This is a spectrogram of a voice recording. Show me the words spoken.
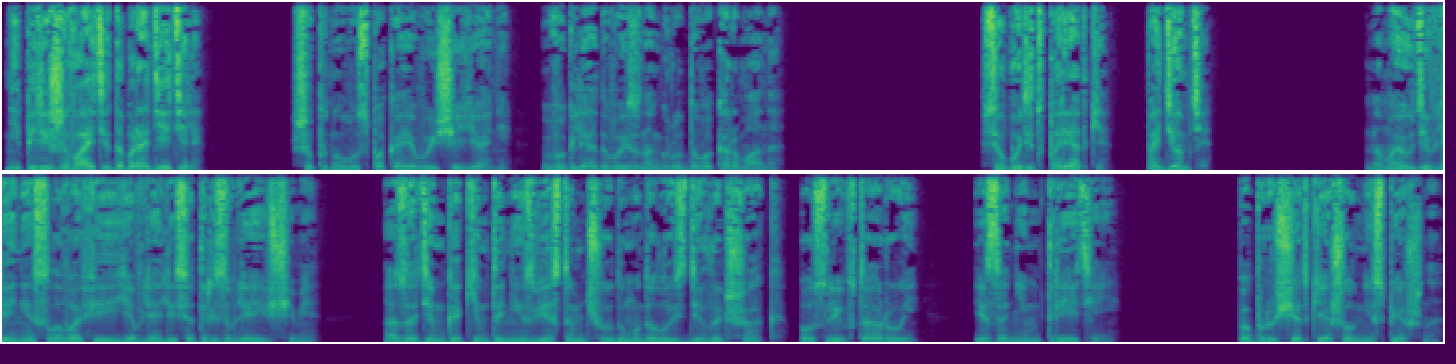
«Не переживайте, добродетель!» — шепнул успокаивающий Яни, выглядывая из нагрудного кармана. «Все будет в порядке. Пойдемте». На мое удивление, слова феи являлись отрезвляющими, а затем каким-то неизвестным чудом удалось сделать шаг, после второй, и за ним третий. По брусчатке я шел неспешно.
